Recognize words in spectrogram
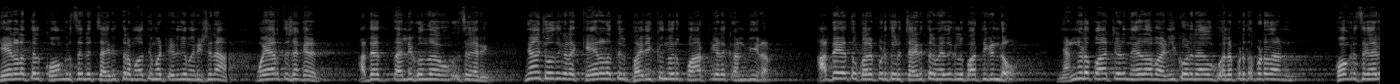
കേരളത്തിൽ കോൺഗ്രസിന്റെ ചരിത്രം ആദ്യമായിട്ട് എഴുതിയ മനുഷ്യനാണ് മൊയാർത്തി ശങ്കരൻ. അദ്ദേഹത്തെ തല്ലിക്കൊന്നത് കോൺഗ്രസ്സുകാർ ഞാൻ ചോദിക്കട്ടെ കേരളത്തിൽ ഭരിക്കുന്ന ഒരു പാർട്ടിയുടെ കൺവീനർ അദ്ദേഹത്തെ കൊലപ്പെടുത്തിയ ഒരു ചരിത്രം ഏതെങ്കിലും പാർട്ടിക്കുണ്ടോ? ഞങ്ങളുടെ പാർട്ടിയുടെ നേതാവ് അഴീക്കോടിനകം കൊലപ്പെടുത്തപ്പെട്ടതാണ്. കോൺഗ്രസ്സുകാർ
